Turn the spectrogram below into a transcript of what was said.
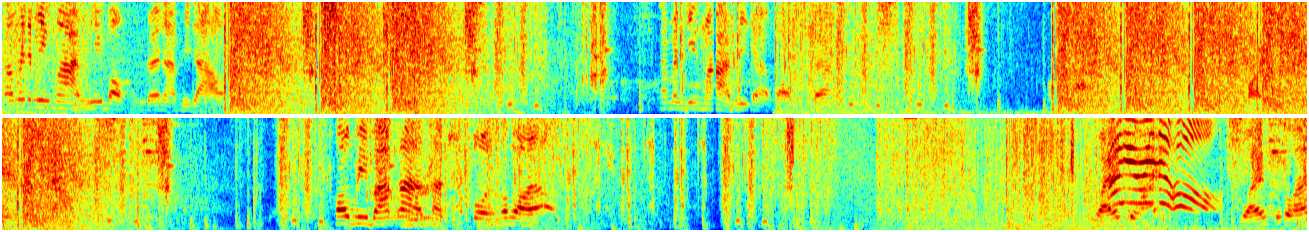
ถ้าไม่ ยิงมาหาพี่บอกผมด้วยนะพี่ดาว ถ้ามันยิงมาหาพี่อะบอกผมด้วยปล่อยทะเลแล้ว พอมีบั๊กอะสัตว์โกนก็พอแล้วสวยส Fire วย in the hole! สวยสวย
